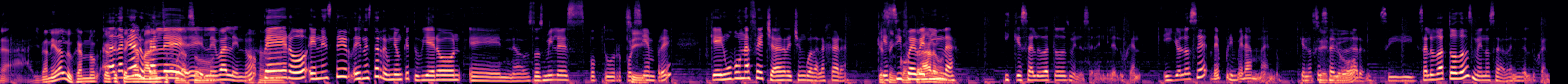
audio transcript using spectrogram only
Ay, Daniela Luján no creo a que Daniela tenga mal Luján en su le, corazón. le vale, ¿no? Ajá. Pero en este en esta reunión que tuvieron en los 2000 Pop Tour por Sí. siempre, que hubo una fecha, de hecho en Guadalajara, Que sí fue. Belinda y que saludó a todos menos a Daniela Luján. Y yo lo sé de primera mano, que ¿En no se serio? saludaron. Sí, saludó a todos menos a Daniela Luján.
